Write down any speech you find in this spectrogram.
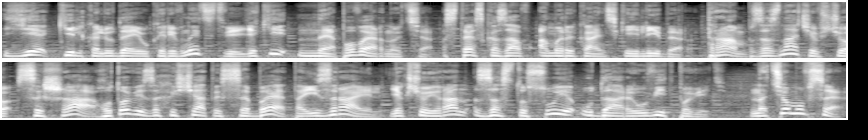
є кілька людей у керівництві, які не повернуться. Сте сказав американський лідер. Трамп зазначив, що США готові захищати себе та Ізраїль, якщо Іран застосує удари у відповідь. На цьому все.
